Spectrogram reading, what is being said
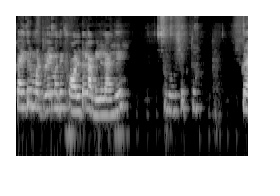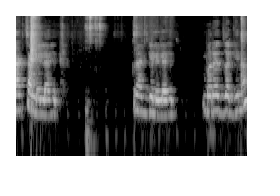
काहीतरी मटेरियलमध्ये फॉल्ट लागलेला आहे. बघू शकता. क्रॅक चाललेले आहेत. क्रॅक गेलेले आहेत. बऱ्याच जागी ना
